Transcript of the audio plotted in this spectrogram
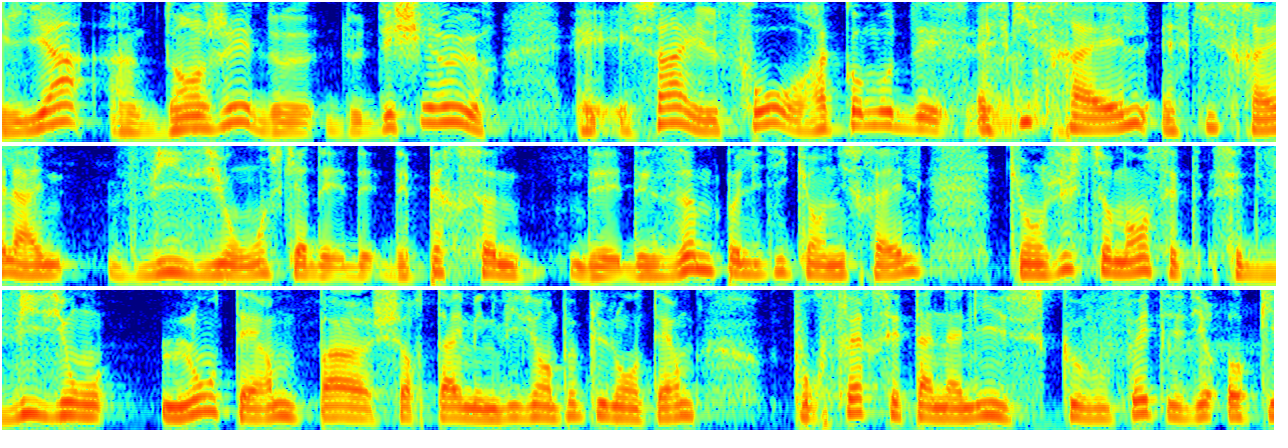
il y a un danger de, déchirure. Et, ça, il faut raccommoder. Est-ce qu'Israël, qu'Israël a une vision? Est-ce qu'il y a des, personnes, des, hommes politiques en Israël qui ont justement cette, cette vision long terme, pas short time, mais une vision un peu plus long terme pour faire cette analyse que vous faites et se dire, OK,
